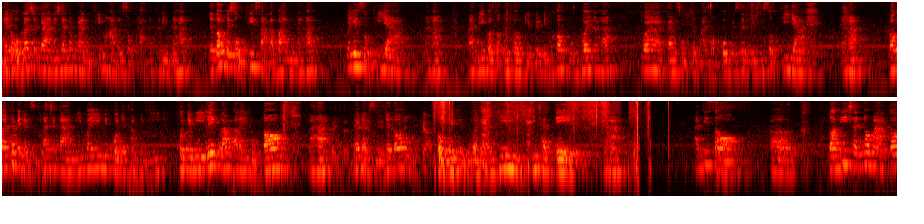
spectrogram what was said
ในระบบราชการที่ฉันทำงานอยู่ที่มหาลัยสงขลานครินทร์นะคะจะต้องไปส่งที่สารบัญนะคะ ไม่ใช่ส่งที่ยามนะคะอันนี้กสทชเก็บไปเป็นข้อมูลด้วยนะคะ ว่าการส่งจดหมายของกรมไปรษณีย์ที่ส่งที่ยามนะคะ ราะงั้นถ้าเป็นหนังสือราชการนี้ไม่ไม่ควรจะทำอย่างนี้ควรจะมีเลขลับอะไรถูกต้องนะคะแล้วหนังสือจะต้องส่งไปถึงหน่วยงานที่ที่ชัดเจนนะคะอันที่สองเอ่อตอนที่ฉันเข้ามาก็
